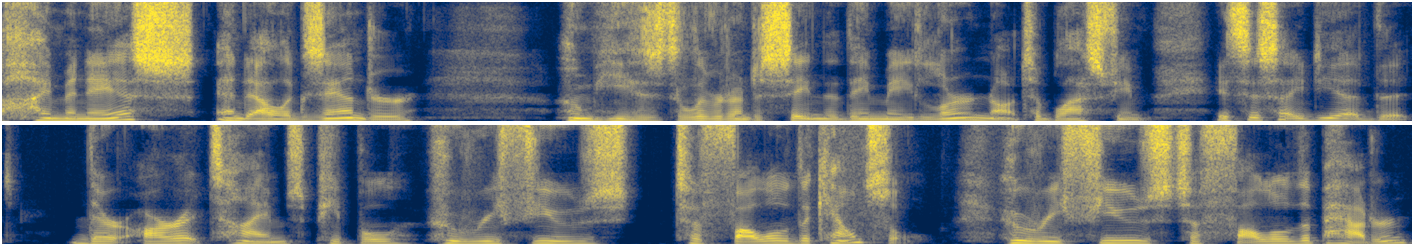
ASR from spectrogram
Hymenaeus and Alexander, whom he has delivered unto Satan that they may learn not to blaspheme. It's this idea that there are at times people who refuse to follow the counsel, who refuse to follow the pattern,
